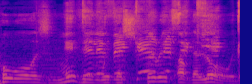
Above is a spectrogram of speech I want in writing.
who was moving with the Spirit of the Lord,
